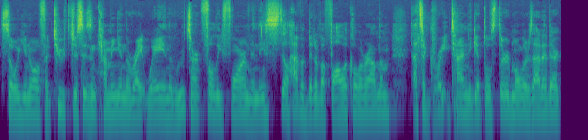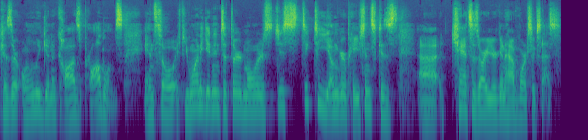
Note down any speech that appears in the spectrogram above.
So, you know, if a tooth just isn't coming in the right way and the roots aren't fully formed and they still have a bit of a follicle around them, that's a great time to get those third molars out of there because they're only going to cause problems. And so, if you want to get into third molars, just stick to younger patients because uh, chances are you're going to have more success.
